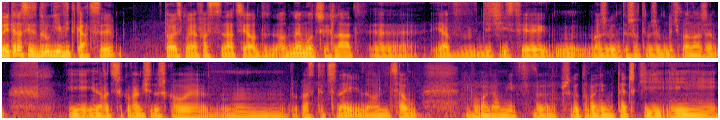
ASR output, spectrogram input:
No i teraz jest drugie Witkacy. To jest moja fascynacja od, od najmłodszych lat. E, Ja w dzieciństwie marzyłem też o tym, żeby być malarzem. I, i nawet szykowałem się do szkoły mm, plastycznej, do liceum i pomagał mi w, przygotowaniu teczki i,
